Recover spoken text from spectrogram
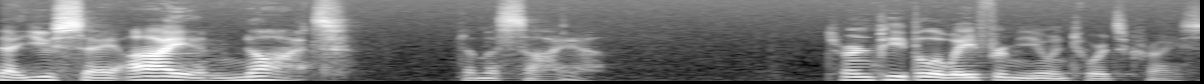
that you say, I am not the Messiah. Turn people away from you and towards Christ.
